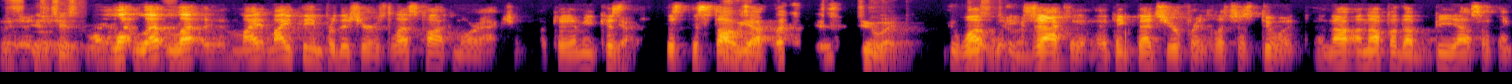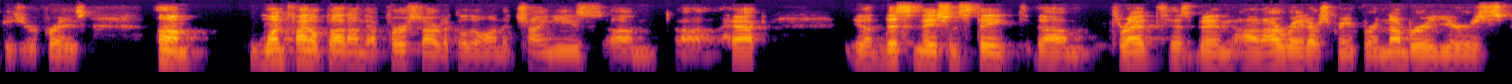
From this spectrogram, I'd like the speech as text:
It's, uh, it's just uh, let, let, let my my theme for this year is less talk, more action. Okay, I mean because yeah. this the stuff. Oh yeah, let's just do it. Exactly? It. I think that's your phrase. Let's just do it. Enough enough of the BS. I think is your phrase. Um, one final thought on that first article, though, on the Chinese um, uh, hack you know, this nation state um, threat has been on our radar screen for a number of years.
